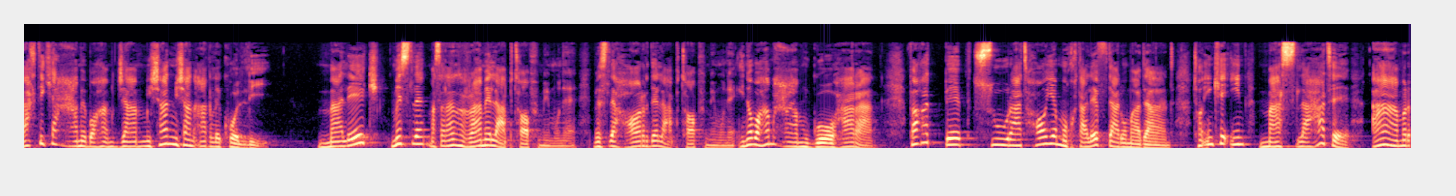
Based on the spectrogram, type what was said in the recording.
وقتی که همه با هم جمع میشن میشن عقل کلی. ملک مثل مثلا رم لپتاپ میمونه مثل هارد لپتاپ میمونه. اینا با هم همگوهرن. فقط به صورتهای مختلف در اومدند تا اینکه این مسلحت امر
